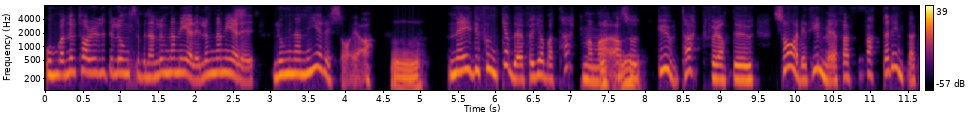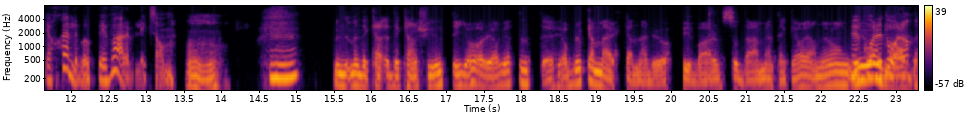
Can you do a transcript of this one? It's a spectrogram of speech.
Och hon bara, nu tar du det lite lugnt Sabina, lugna ner dig, lugna ner dig. Lugna ner dig sa jag. Mm. Nej, det funkade, för jag bara tack mamma. Mhm. Alltså gud, tack för att du sa det till mig. För jag fattade inte att jag själv var uppe i varv liksom. Mm. Mm. Men, men det, det kanske ju inte gör, jag vet inte. Jag brukar märka när du är uppe i varv sådär, men jag tänker, ja, ja nu är hon, Hur nu är går hon det då, glad. då?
